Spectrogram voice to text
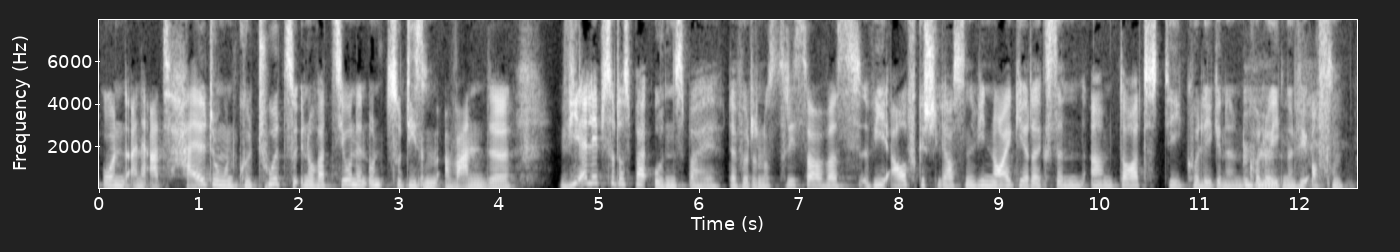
und eine Art Haltung und Kultur zu Innovationen und zu diesem Wandel. Wie erlebst du das bei uns bei der Wirtindustrie-Service? Wie aufgeschlossen, wie neugierig sind ähm, dort die Kolleginnen und mhm. Kollegen und wie offen?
